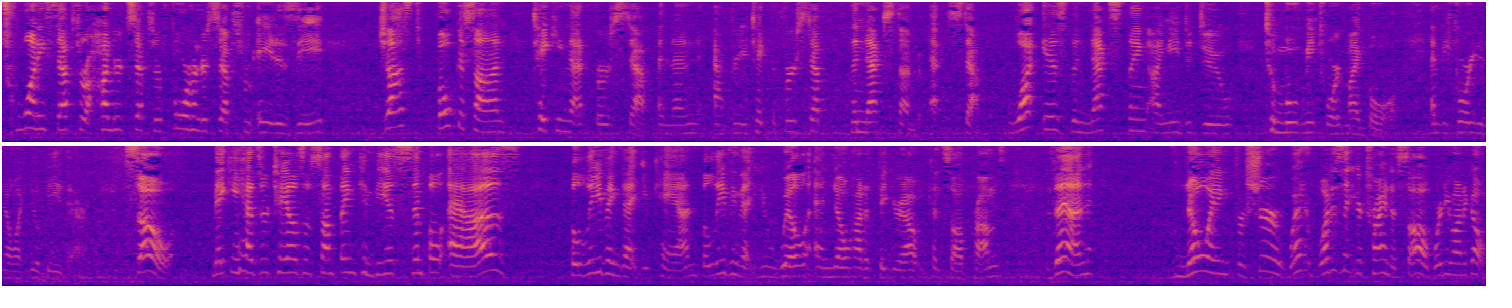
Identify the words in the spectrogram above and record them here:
20 steps or 100 steps or 400 steps from A to Z. Just focus on taking that first step. And then after you take the first step, the next step. What is the next thing I need to do to move me toward my goal? And before you know it, you'll be there. So, making heads or tails of something can be as simple as believing that you can, believing that you will and know how to figure out and can solve problems. Then knowing for sure what what is it you're trying to solve where do you want to go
